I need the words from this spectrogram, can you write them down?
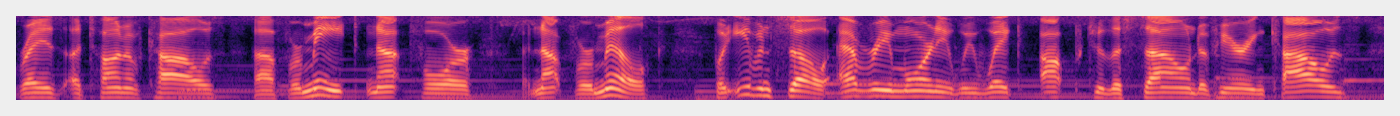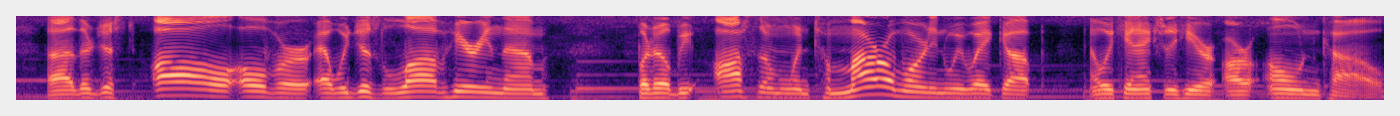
raise a ton of cows uh, for meat, not for not for milk. But even so, every morning we wake up to the sound of hearing cows. Uh, they're just all over, and we just love hearing them. But it'll be awesome when tomorrow morning we wake up and we can actually hear our own cow.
